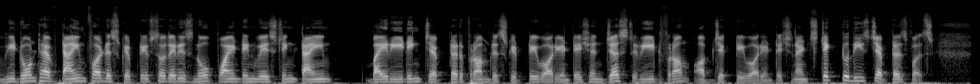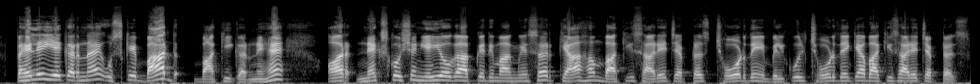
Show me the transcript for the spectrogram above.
we don't have time for descriptive so there is no point in wasting time by reading chapter from descriptive orientation. Just read from objective orientation and stick to these chapters first. पहले ये करना है, उसके बाद बाकी करने हैं। और नेक्स्ट क्वेश्चन यही होगा आपके दिमाग में, सर, क्या हम बाकी सारे चैप्टर्स छोड़ दें? बिल्कुल छोड़ दें क्या बाकी सारे chapters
